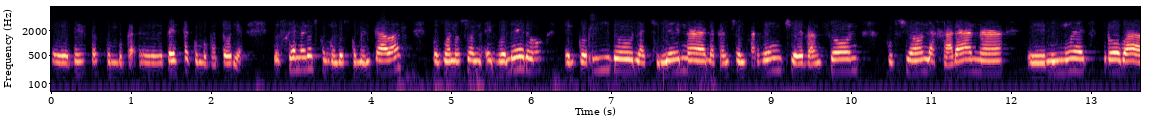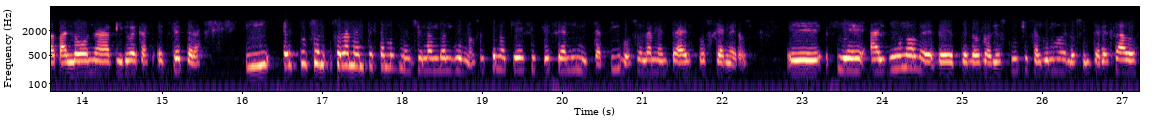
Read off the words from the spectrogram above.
eh, de estas eh, de esta convocatoria. Los géneros, como los comentabas, pues bueno, son el bolero, el corrido, la chilena, la canción cardenche, danzón, fusión, la jarana, eh, minuets, trova, balona, piruecas, etcétera. Y estos son, solamente estamos mencionando algunos, esto no quiere decir que sea limitativo solamente a estos géneros. Eh, si alguno de, de, los radioescuchos, alguno de los interesados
